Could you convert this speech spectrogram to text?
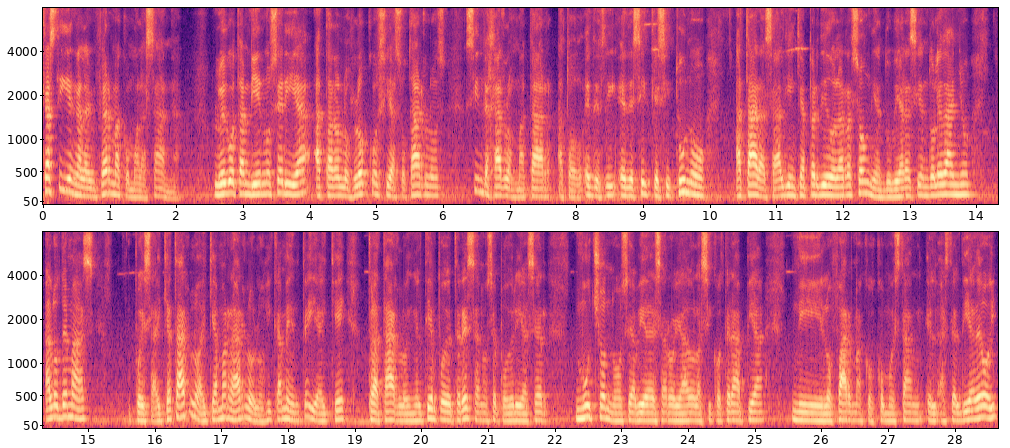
castiguen a la enferma como a la sana. Luego también lo sería atar a los locos y azotarlos sin dejarlos matar a todos. Es decir, es decir, que si tú no ataras a alguien que ha perdido la razón y anduviera haciéndole daño a los demás, pues hay que atarlo, hay que amarrarlo, lógicamente, y hay que tratarlo. En el tiempo de Teresa no se podría hacer mucho, no se había desarrollado la psicoterapia ni los fármacos como están hasta el día de hoy,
